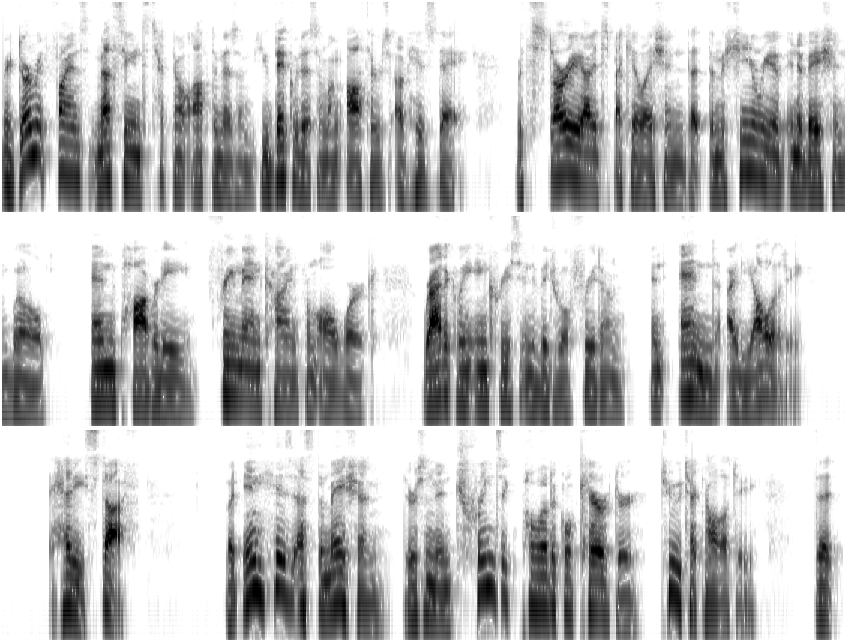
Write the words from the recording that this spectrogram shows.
McDermott finds Mesthene's techno-optimism ubiquitous among authors of his day, with starry-eyed speculation that the machinery of innovation will end poverty, free mankind from all work, radically increase individual freedom, and end ideology. Heady stuff. But in his estimation, there's an intrinsic political character to technology that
